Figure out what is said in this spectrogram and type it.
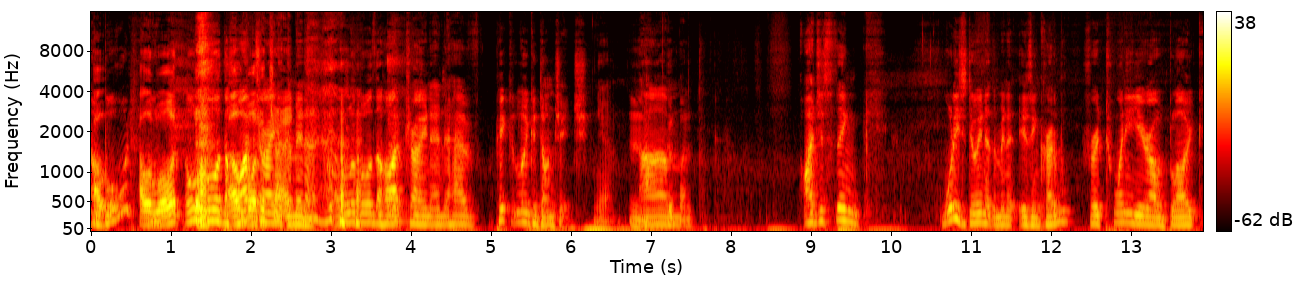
All- aboard all aboard? all, aboard the All hype aboard the train, at the minute, all aboard the hype train, and have picked Luka Doncic. Yeah. Mm. Um, good one. I just think what he's doing at the minute is incredible for a 20 year old bloke.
